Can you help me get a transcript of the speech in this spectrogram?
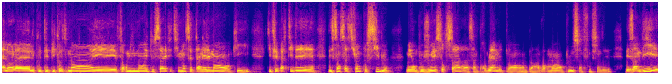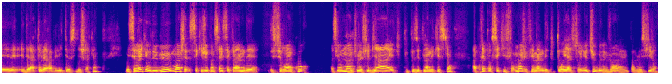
alors les côtés picotement et formillement et tout ça, effectivement, c'est un élément qui, qui fait partie des, des, sensations possibles, mais on peut jouer sur ça sans problème. On peut, on peut en avoir moins en plus en fonction des, des envies et, et, de la tolérabilité aussi de chacun. Mais c'est vrai qu'au début, moi, ce que je conseille, c'est quand même des, des surveillants courts. Parce qu'au moins, mm. tu le fais bien et tu peux poser plein de questions. Après, pour ceux qui font, moi, j'ai fait même des tutoriels sur YouTube, les gens ils peuvent le suivre.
